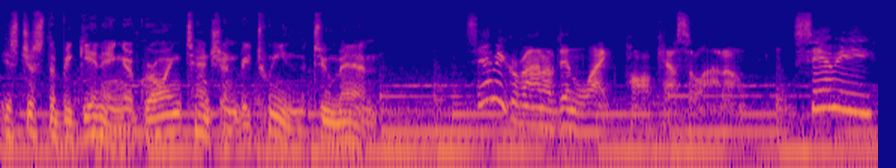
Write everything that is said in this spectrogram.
is just the beginning of growing tension between the two men. Sammy Gravano didn't like Paul Castellano. Sammy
